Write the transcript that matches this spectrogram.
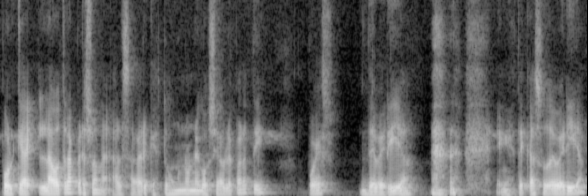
porque la otra persona, al saber que esto es un no negociable para ti, pues debería, en este caso debería,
